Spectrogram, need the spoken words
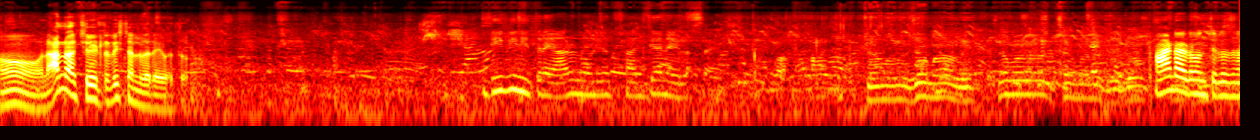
ಹ್ಞೂ ನಾನು ಆ್ಯಕ್ಚುಲಿ ಟ್ರೆಡಿಷ್ನಲ್ ಬೇರೆ ಇವತ್ತು. ಡಿವಿ ಈ ಥರ ಯಾರು ನೋಡಿದಕ್ಕೆ ಸಾಧ್ಯನೇ ಇಲ್ಲ. ಆಟ ಹಾಡು ಅಂತ ಹೇಳಿದ್ರ?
